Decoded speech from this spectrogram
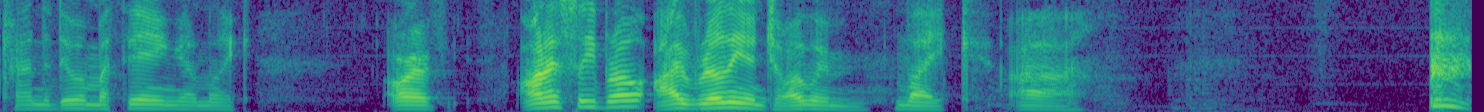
kind of doing my thing. I'm like, or if honestly, bro, I really enjoy when like uh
